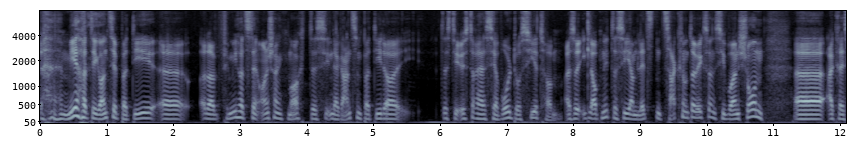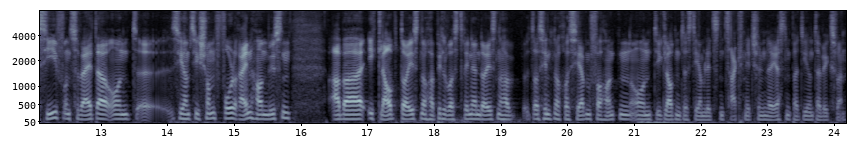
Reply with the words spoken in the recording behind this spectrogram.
mir hat die ganze Partie, äh, oder für mich hat es den Anschein gemacht, dass in der ganzen Partie da dass die Österreicher sehr wohl dosiert haben. Also ich glaube nicht, dass sie am letzten Zacken unterwegs waren. Sie waren schon äh, aggressiv und so weiter und äh, sie haben sich schon voll reinhauen müssen. Aber ich glaube, da ist noch ein bisschen was drinnen, da, ist noch, da sind noch Reserven vorhanden und ich glaube nicht, dass die am letzten Zack nicht schon in der ersten Partie unterwegs waren.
